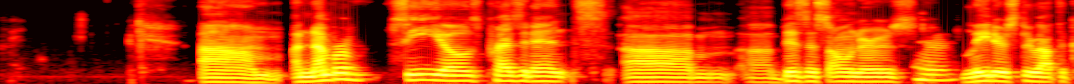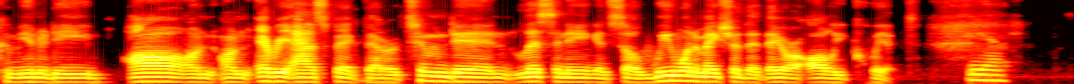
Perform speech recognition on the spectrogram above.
um a number of ceos presidents um uh, business owners Mm-hmm. leaders throughout the community all on on every aspect that are tuned in listening and so we want to make sure that they are all equipped Yeah.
